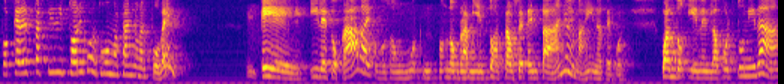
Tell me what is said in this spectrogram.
porque era el partido histórico que tuvo más años en el poder. Eh, y le tocaba, y como son nombramientos hasta los 70 años, imagínate, pues, cuando tienen la oportunidad,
